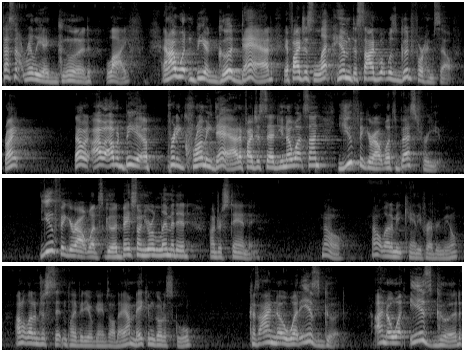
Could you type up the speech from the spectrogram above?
That's not really a good life. And I wouldn't be a good dad if I just let him decide what was good for himself, right? That would, I, I would be a pretty crummy dad if I just said, you know what, son? You figure out what's best for you. You figure out what's good based on your limited understanding. No, I don't let him eat candy for every meal. I don't let him just sit and play video games all day. I make him go to school because I know what is good. I know what is good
